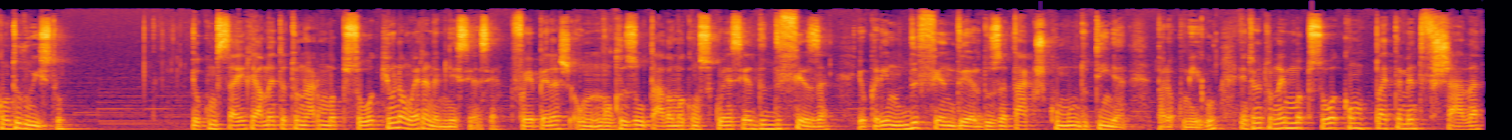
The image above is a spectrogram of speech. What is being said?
Com tudo isto, eu comecei realmente a tornar-me uma pessoa que eu não era na minha essência. Foi apenas um resultado, uma consequência de defesa. Eu queria me defender dos ataques que o mundo tinha para comigo, então eu tornei-me uma pessoa completamente fechada,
